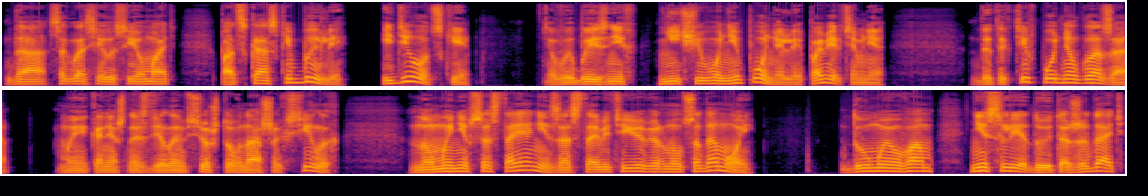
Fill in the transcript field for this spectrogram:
Да, согласилась ее мать, подсказки были, идиотские. Вы бы из них ничего не поняли, поверьте мне. Детектив поднял глаза. Мы, конечно, сделаем все, что в наших силах, но мы не в состоянии заставить ее вернуться домой. Думаю, вам не следует ожидать,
